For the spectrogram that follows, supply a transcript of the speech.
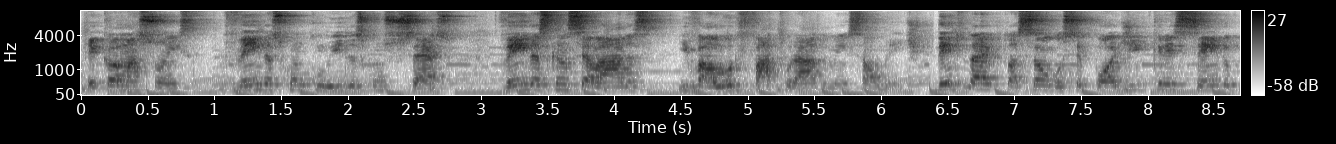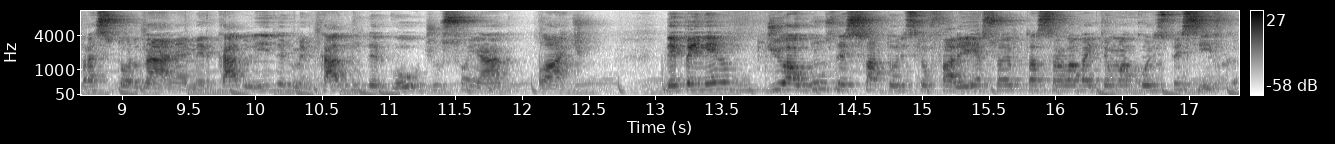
reclamações, vendas concluídas com sucesso, vendas canceladas e valor faturado mensalmente. Dentro da reputação você pode ir crescendo para se tornar né, mercado líder, mercado líder gold e o sonhado Platinum. Dependendo de alguns desses fatores que eu falei, a sua reputação ela vai ter uma cor específica.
